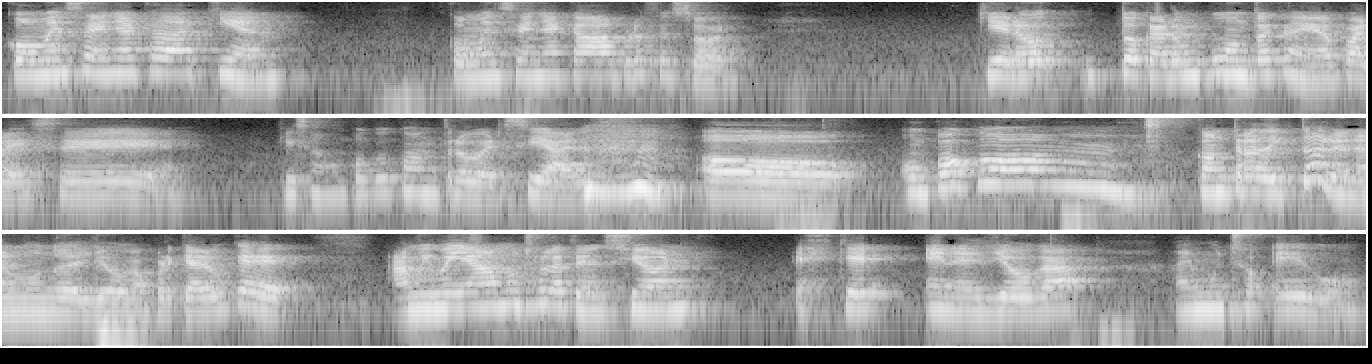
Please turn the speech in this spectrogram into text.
cómo enseña cada quien, cómo enseña cada profesor, quiero tocar un punto que a mí me parece quizás un poco controversial o un poco mm, contradictorio en el mundo del yoga, porque algo que a mí me llama mucho la atención es que en el yoga hay mucho ego.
